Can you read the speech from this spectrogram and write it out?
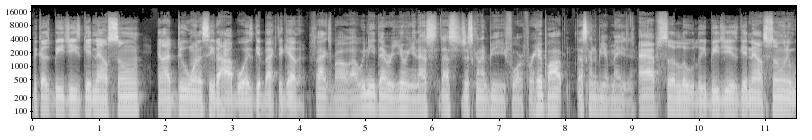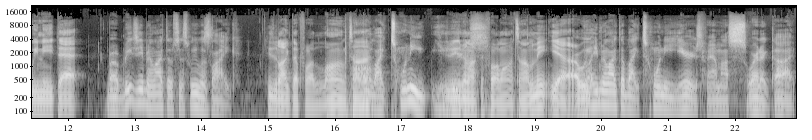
because BG's getting out soon, and I do want to see the Hot Boys get back together. Facts, bro. Uh, we need that reunion. That's that's just gonna be for for hip hop. That's gonna be amazing, Absolutely, BG is getting out soon, and we need that. bro. BG been locked up since we was like He's been locked up for a long oh, time. like twenty years. He's been locked up for a long time. Let me, yeah. Are we? Bro, he been locked up like 20 years, fam. I swear to God.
